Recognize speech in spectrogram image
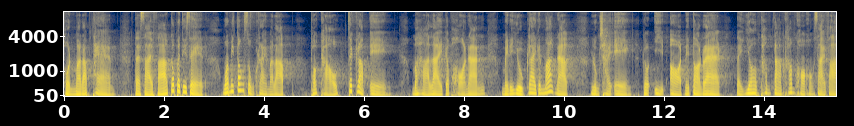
คนมารับแทน แต่สายฟ้าก็ปฏิเสธว่าไม่ต้องส่งใครมารับ เพราะเขาจะกลับเอง มหาลัยกับหอนั้นไม่ได้อยู่ใกล้กันมากนัก ลุงชัยเองก็อีดออดในตอนแรก แต่ยอมทำตามคำขอของสายฟ้า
